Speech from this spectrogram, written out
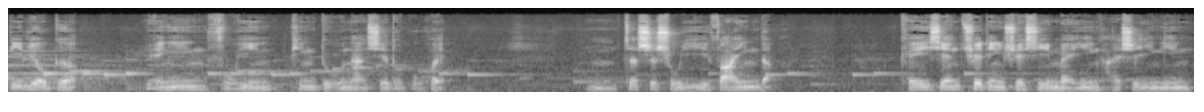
第六个，元音、辅音、拼读那些都不会。嗯，这是属于发音的，可以先确定学习美音还是英音。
